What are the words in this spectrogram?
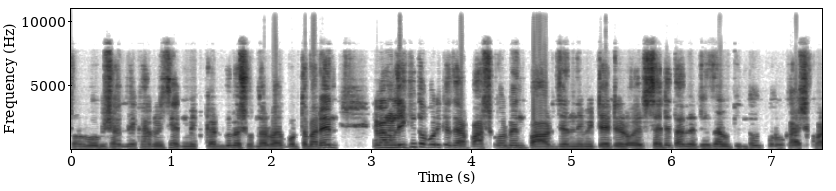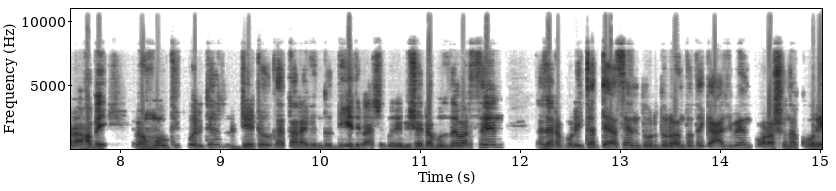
সর্ববিষয় লেখা রয়েছে। এডমিট কার্ডগুলো সুন্দরভাবে পড়তে পারেন এবং লিখিত পরীক্ষা যারা পাশ করবেন পাওয়ার জেন লিমিটেড এর ওয়েবসাইটে তাদের রেজাল্ট কিন্তু প্রকাশ করা হবে এবং মৌখিক পরীক্ষার ডেট তারা কিন্তু দিয়ে দেবে। আশা করি বিষয়টা বুঝতে পারছেন। যারা পরীক্ষার্থী আছেন, দূর দূরান্ত থেকে আসবেন, পড়াশোনা করে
